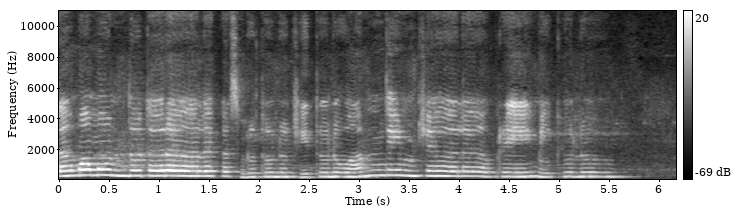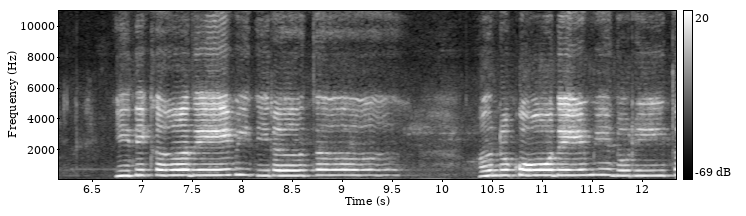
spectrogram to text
తమ ముందు తరాలక శృతులు చితులు అందించాల ప్రేమికులు. ఇది కాదే విధిరాత అనుకోదేమిదురీత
